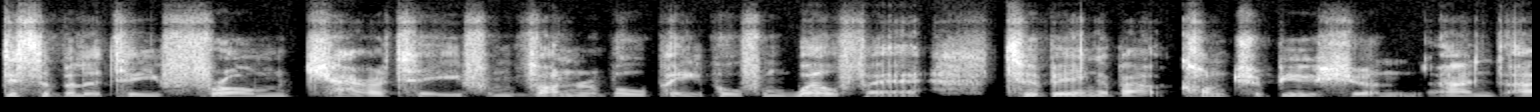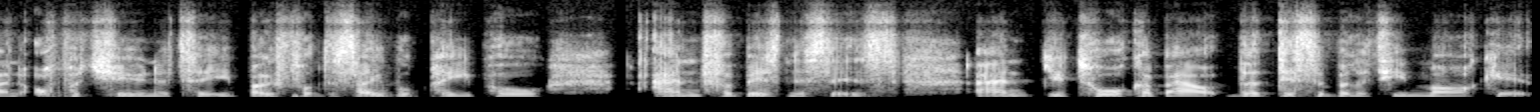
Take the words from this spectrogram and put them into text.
disability from charity, from vulnerable people, from welfare to being about contribution and, and opportunity, both for disabled people and for businesses. And you talk about the disability market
